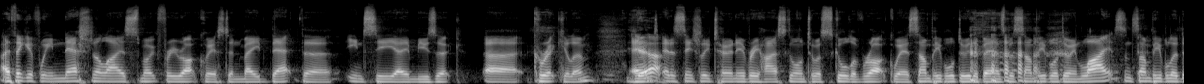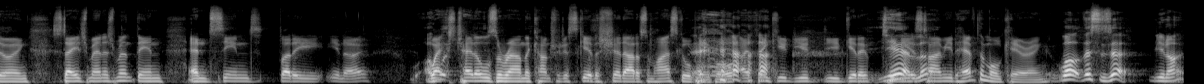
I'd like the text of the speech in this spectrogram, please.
I think if we nationalized Smoke Free Rock Quest and made that the NCEA music uh, curriculum and, Yeah. and essentially turn every high school into a school of rock where some people do the bands but some people are doing lights and some people are doing stage management then and send bloody you know Wax Chattels around the country to scare the shit out of some high school people I think you'd, you'd, you'd get a 10 Yeah, years look. time you'd have them all caring Well, this is it. You know,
